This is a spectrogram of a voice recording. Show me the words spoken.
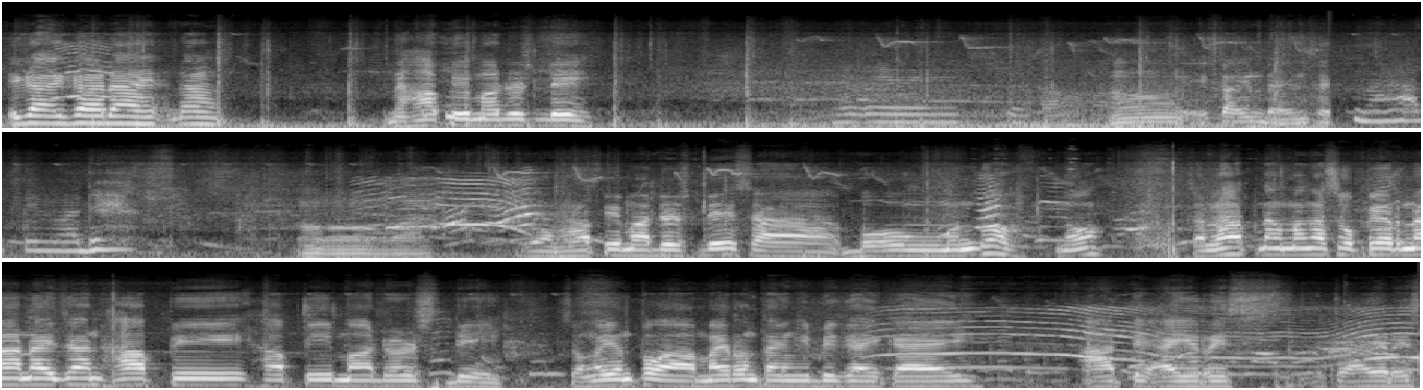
Ikaw, ikaw dai, na. Na happy Mother's Day. Oo, ikaw inday. Ma-happy mother. Oo. ah. Yan, happy Mother's Day sa buong mundo, no? Sa lahat ng mga super nanay dyan, happy, happy Mother's Day. So ngayon po, ah, mayroon tayong ibigay kay Ate Iris. Ito Iris.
